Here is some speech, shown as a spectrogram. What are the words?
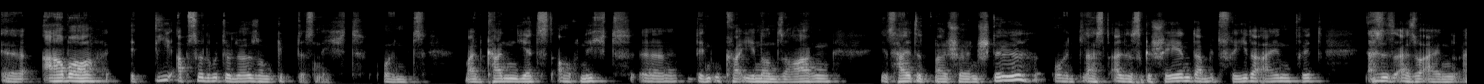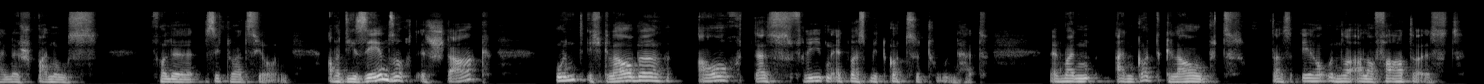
Äh, aber die absolute Lösung gibt es nicht. Und man kann jetzt auch nicht äh, den Ukrainern sagen, jetzt haltet mal schön still und lasst alles geschehen, damit Friede eintritt. Das ist also ein, eine Spannungs, volle Situation. Aber die Sehnsucht ist stark und ich glaube auch, dass Frieden etwas mit Gott zu tun hat. Wenn man an Gott glaubt, dass er unser aller Vater ist,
